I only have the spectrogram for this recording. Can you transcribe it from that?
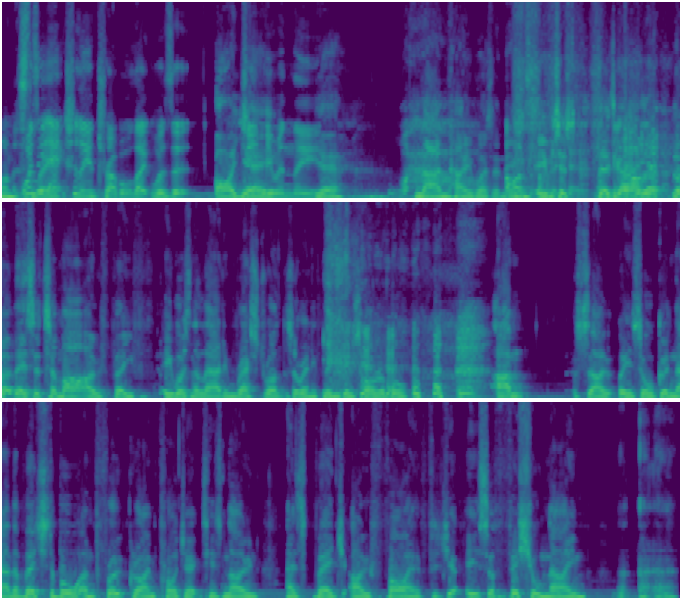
Honestly. Was it actually in trouble? Like, was it Oh yeah, he- genuinely? yeah. No, no, he wasn't. Oh, he, was- he was okay, just there's go, oh, look, look, there's a tomato thief. He wasn't allowed in restaurants or anything. It was horrible. um, so it's all good. Now the vegetable and fruit growing project is known as Veg 05. Its official name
